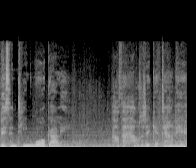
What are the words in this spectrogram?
Byzantine war galley. How the hell did it get down here?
